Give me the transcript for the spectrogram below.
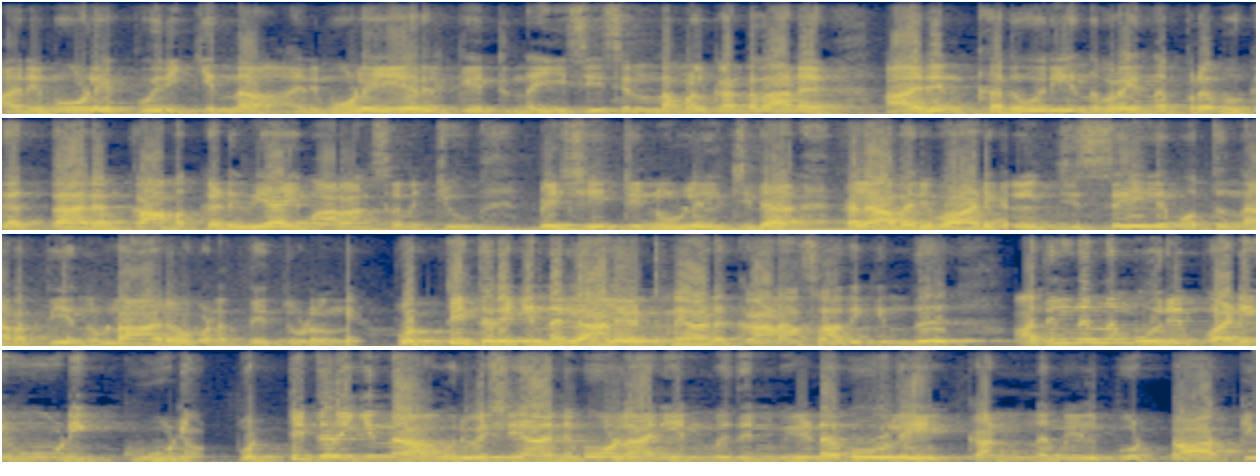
അനുമോളെ പൊരിക്കുന്ന അനുമോളെ ഏറിൽ കയറ്റുന്ന ഈ സീസണിൽ നമ്മൾ കണ്ടതാണ്. ആര്യൻ ഖദോരി എന്ന് പറയുന്ന പ്രമുഖ താരം കാമക്കടുവിയായി മാറാൻ ശ്രമിച്ചു. ബഷീറ്റിനുള്ളിൽ ചില കലാപരിപാടികൾ ജിസയിലും ഒത്ത് നടത്തിയെന്നുള്ള ആരോപണത്തെ തുടർന്ന് പൊട്ടിത്തെറിക്കുന്ന ലാലേട്ടനെയാണ് കാണാൻ സാധിക്കുന്നത്. അതിൽ നിന്നും ഒരു പടി കൂടി കൂടി പൊട്ടിത്തെറിക്കുന്ന ഒരുപക്ഷെ അനുമോൾ അനിയൻ മിഥുൻ വീണ പോലെ കണ്ണ് മേൽപോട്ടാക്കി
